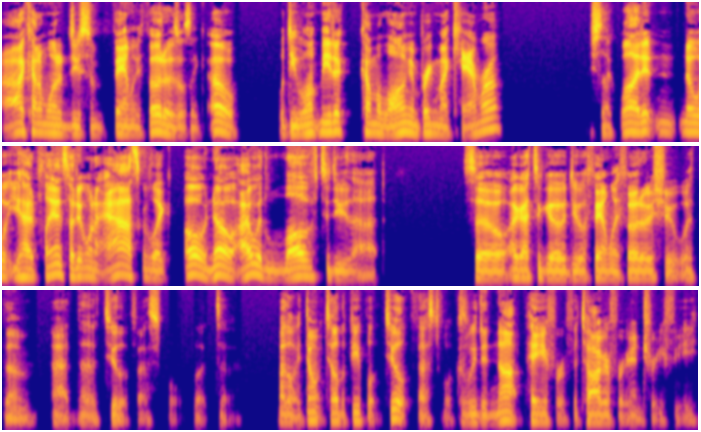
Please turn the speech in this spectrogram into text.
i kind of wanted to do some family photos i was like oh well do you want me to come along and bring my camera She's like, Well, I didn't know what you had planned, so I didn't want to ask. I was like, Oh, no, I would love to do that. So I got to go do a family photo shoot with them at the Tulip Festival. But uh, by the way, don't tell the people at Tulip Festival because we did not pay for a photographer entry fee.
